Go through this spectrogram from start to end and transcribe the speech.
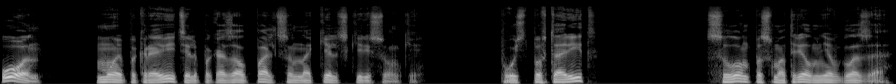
«Он!» — мой покровитель показал пальцем на кельтские рисунки. «Пусть повторит?» Слон посмотрел мне в глаза.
